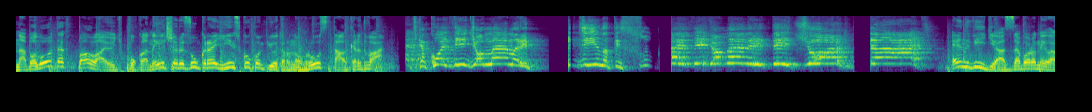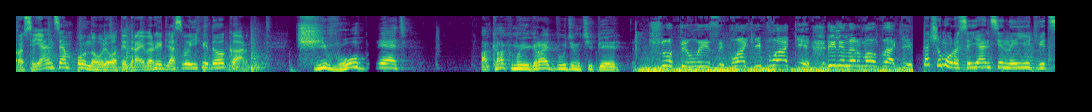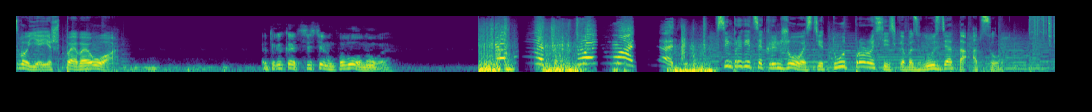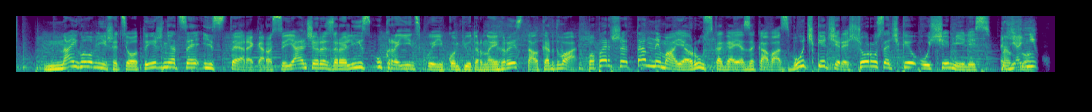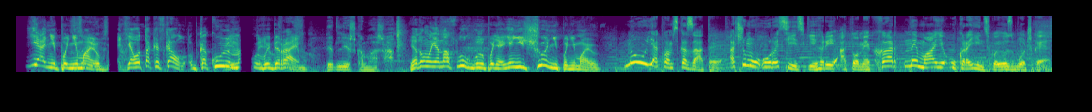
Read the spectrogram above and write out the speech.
На болотах палають пукани через українську комп'ютерну гру Stalker 2. Блять, какой видеомемори? Дина ты, сука! Видеомемори, ты черт, блять! Nvidia заборонила росіянцям оновлювати драйвери для своїх відеокарт. Чего, блять? А как мы играть будем теперь? Что ты лысый, плаки-плаки или нормалдаки? Та чому росіянці ниють від своєї ж ПВО? Это какая-то система ПВО новая. Всім привіт, це крінжовості. Тут про російське безглуздя та абсурд. Найголовніше цього тижня це істерика росіян через реліз української комп'ютерної гри Stalker 2. По-перше, там немає русского язика в озвучці, через що русачки ущемілись. Я нихуя не понимаю, блять. Я вот так и сказал, какую нахуй выбираем? Підліжка Маша. Я думал, я на слух буду понять, я ничего не понимаю. Ну, як вам сказати, а чому у російській грі Atomic Heart немає української озвучки?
